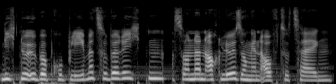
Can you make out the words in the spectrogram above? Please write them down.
nicht nur über Probleme zu berichten, sondern auch Lösungen aufzuzeigen.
